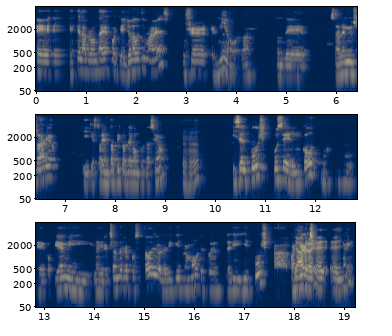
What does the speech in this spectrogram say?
eh, es que la pregunta es porque yo la última vez puse el mío, ¿verdad? Donde sale mi usuario y que estoy en tópicos de computación. Hice el push, puse el bu- eh, copié mi, la dirección del repositorio, le di git remote, después le di git push a cualquier Ya, pero el-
